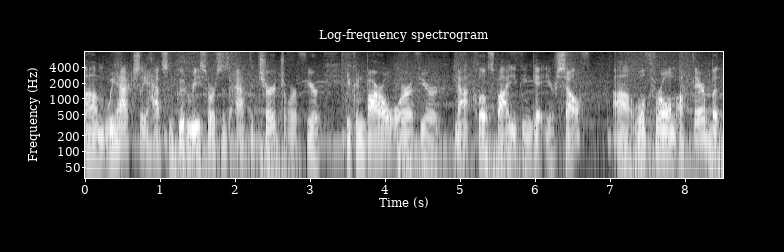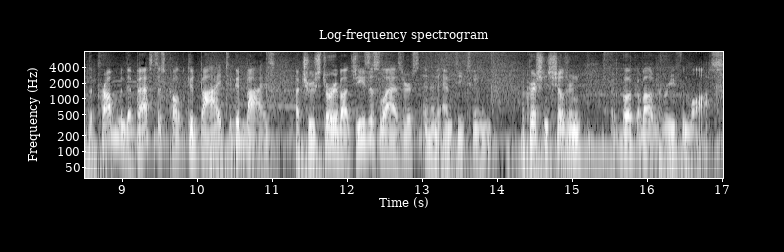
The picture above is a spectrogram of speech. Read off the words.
um, we actually have some good resources at the church, or if you're you can borrow, or if you're not close by, you can get yourself. Uh, we'll throw them up there, but the probably the best is called Goodbye to Goodbyes, a true story about Jesus, Lazarus, and an empty tomb, a Christian children book about grief and loss.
